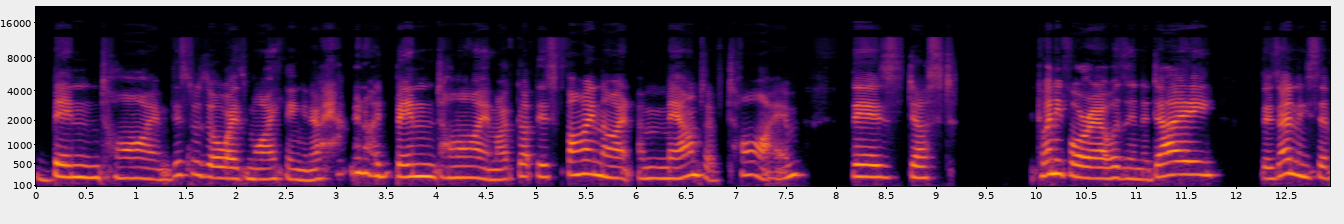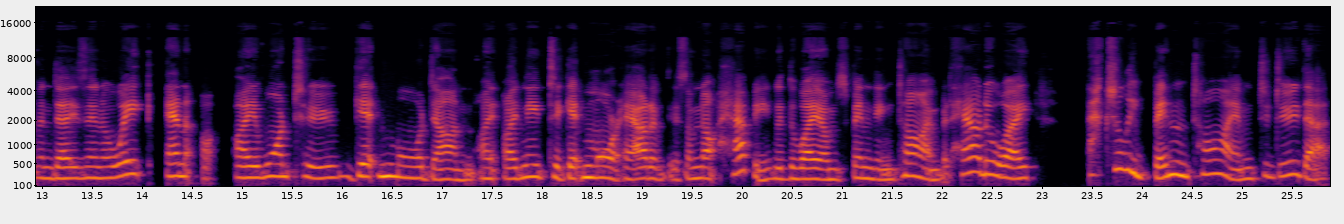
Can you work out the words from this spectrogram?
bend time? This was always my thing, you know, how can I bend time? I've got this finite amount of time. There's just 24 hours in a day, there's only seven days in a week, and I want to get more done. I, I need to get more out of this. I'm not happy with the way I'm spending time, but how do I actually bend time to do that.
